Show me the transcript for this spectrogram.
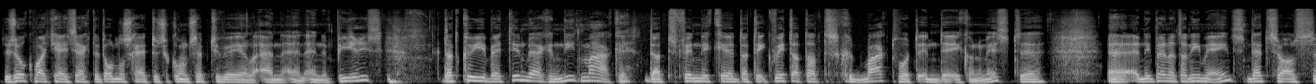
dus ook wat jij zegt, het onderscheid tussen conceptueel en, en, en empirisch. Dat kun je bij Tinbergen niet maken. Dat vind ik, eh, dat, ik weet dat dat gemaakt wordt in De Economist. Uh, uh, en ik ben het er niet mee eens. Net zoals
